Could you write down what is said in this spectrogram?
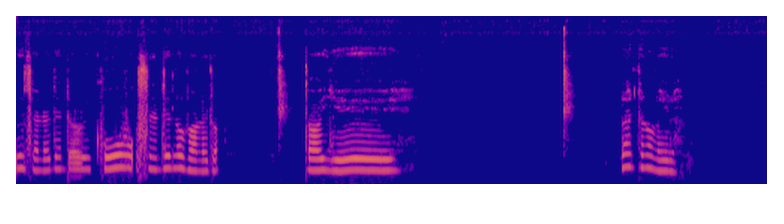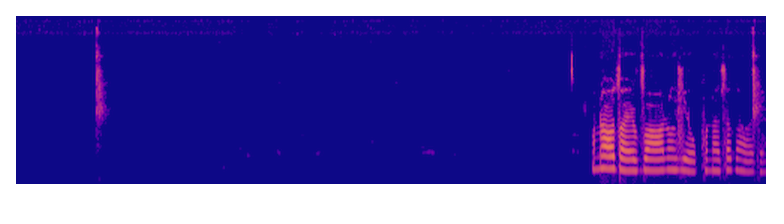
this another cool sentence lâu rồi này rồi tại vì lên cho nó này. Rồi nó tại vào, nó hiểu con này sao cả vậy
